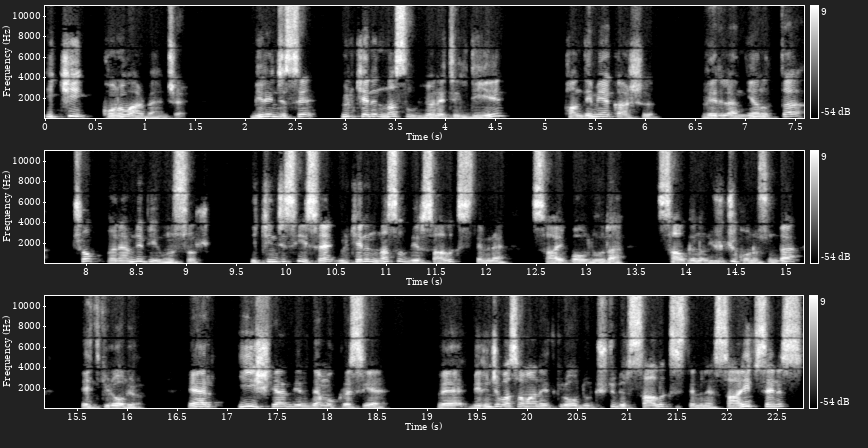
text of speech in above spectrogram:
iki konu var bence. Birincisi ülkenin nasıl yönetildiği pandemiye karşı verilen yanıtta çok önemli bir unsur. İkincisi ise ülkenin nasıl bir sağlık sistemine sahip olduğu da salgının yükü konusunda etkili oluyor. Eğer iyi işleyen bir demokrasiye ve birinci basamağın etkili olduğu güçlü bir sağlık sistemine sahipseniz,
